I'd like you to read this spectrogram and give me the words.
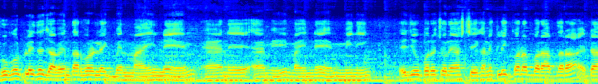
গুগল প্লেতে যাবেন, তারপরে লিখবেন my name N A M E my name meaning এই যে উপরে চলে আসছে, এখানে ক্লিক করার পরে আপনারা এটা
